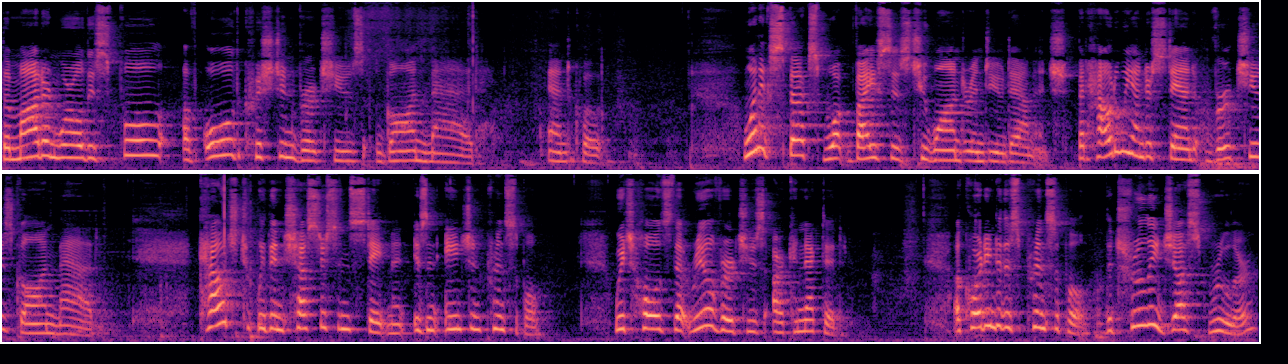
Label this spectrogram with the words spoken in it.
The modern world is full of old Christian virtues gone mad. End quote. One expects what vices to wander and do damage, but how do we understand virtues gone mad? Couched within Chesterton's statement is an ancient principle which holds that real virtues are connected. According to this principle, the truly just ruler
